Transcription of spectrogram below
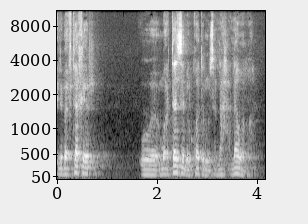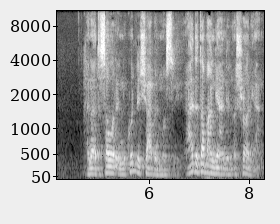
اللي بفتخر ومعتز بالقوات المسلحة لا والله. أنا أتصور إن كل الشعب المصري عدا طبعا يعني الأشرار يعني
